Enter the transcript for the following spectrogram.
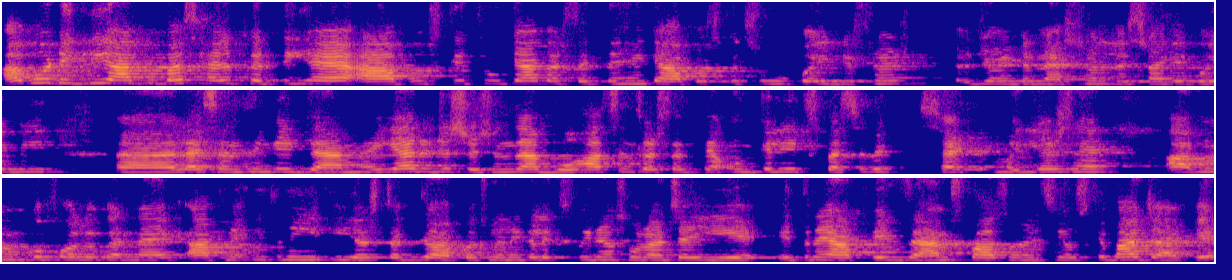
अब वो डिग्री आपके पास हेल्प करती है, आप उसके थ्रू क्या कर सकते हैं कि आप उसके थ्रू कोई डिफरेंट जो इंटरनेशनल तरह के कोई भी लाइसेंसिंग के एग्ज़ाम है या रजिस्ट्रेशन है, आप वो हासिल कर सकते हैं। उनके लिए एक स्पेसिफिक सेट मैयर्स हैं। आपने उनको फॉलो करना है आपने इतनी ईयर्स तक जो आपका क्लिनिकल एक्सपीरियंस होना चाहिए, इतने आपके एग्ज़ाम्स पास होने चाहिए, उसके बाद जाके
